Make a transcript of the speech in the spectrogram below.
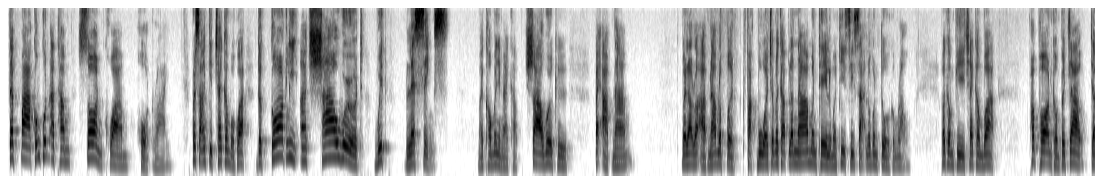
แต่ปากของคนอธรรมซ่อนความโหดร้าย ภาษาอังกฤษใช้คำบอกว่า the godly are showered with blessings หมายความว่ายังไงครับ shower คือไปอาบน้ำเวลาเราอาบน้ำเราเปิดฝักบัวใช่ไหมครับ แล้วน้ำมันเทลงมาที่ศีรษะและบนตัวของเรา พระคัมภีร์ใช้คำว่า พระพรของพระเจ้าจะ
